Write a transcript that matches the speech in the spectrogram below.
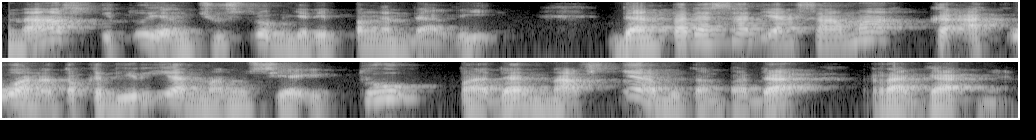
nafs itu yang justru menjadi pengendali dan pada saat yang sama keakuan atau kedirian manusia itu pada nafsnya bukan pada raganya.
